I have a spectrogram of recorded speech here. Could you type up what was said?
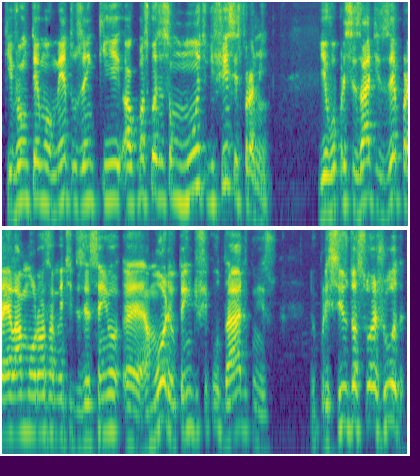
que vão ter momentos em que algumas coisas são muito difíceis para mim. E eu vou precisar dizer para ela amorosamente dizer, Senhor, é, amor, eu tenho dificuldade com isso. Eu preciso da sua ajuda.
